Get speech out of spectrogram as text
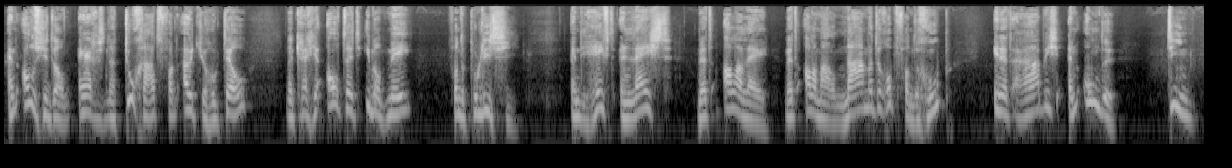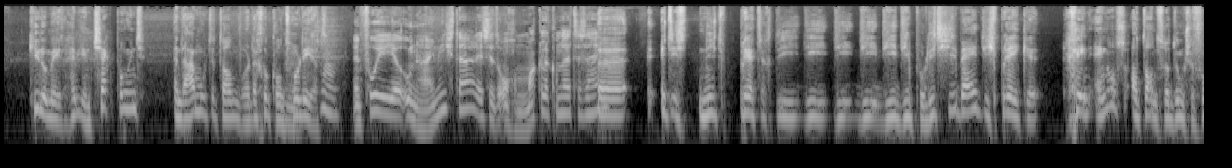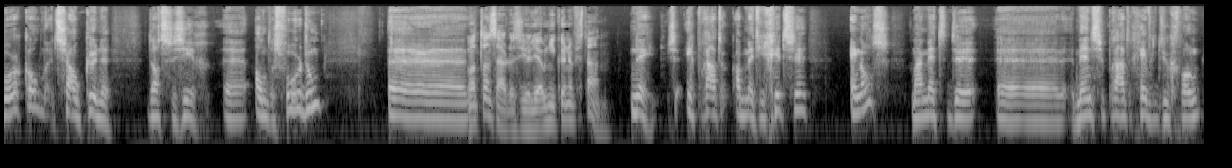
En als je dan ergens naartoe gaat vanuit je hotel... dan krijg je altijd iemand mee van de politie. En die heeft een lijst met allerlei, met allemaal namen erop van de groep... in het Arabisch. En om de 10 kilometer heb je een checkpoint... en daar moet het dan worden gecontroleerd. En voel je je onheimisch daar? Is het ongemakkelijk om daar te zijn? Uh, het is niet prettig, die, die, die, die, die, die politie erbij. Die spreken geen Engels, althans dat doen ze voorkomen. Het zou kunnen dat ze zich uh, anders voordoen. Uh, Want dan zouden ze jullie ook niet kunnen verstaan? Nee, ik praat ook met die gidsen Engels... maar met de mensen praat, geef ik natuurlijk gewoon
